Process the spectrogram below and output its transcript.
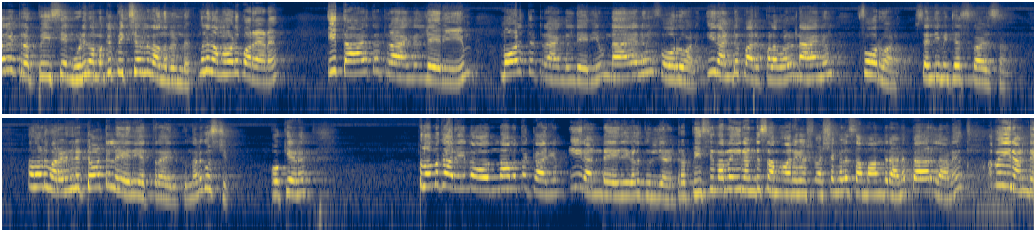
ഒരു ട്രപ്പീസിയം കൂടി നമുക്ക് പിക്ചറിൽ തന്നിട്ടുണ്ട്. എന്നിട്ട് നമ്മളോട് പറയാണ് ഈ താഴത്തെ ട്രയാങ്കിളിന്റെ ഏരിയയും മുകളത്തെ ട്രയാങ്കിളിന്റെ ഏരിയയും നയനും ഫോറും ആണ്. ഈ രണ്ട് പരപ്പളവുകൾ നയനും ഫോറും ആണ്. സെന്റിമീറ്റർ സ്ക്വയർസ് ആണ്. നമ്മളോട് പറയുന്നത് ഇതിന്റെ ടോട്ടൽ ഏരിയ എത്ര ആയിരിക്കും എന്നാണ് ക്വസ്റ്റ്യൻ ഓക്കെയാണ് ഇപ്പോൾ നമുക്കറിയുന്ന ഒന്നാമത്തെ കാര്യം ഈ രണ്ട് ഏരിയകൾ തുല്യമാണ്. ട്രപ്പീസി എന്ന് പറഞ്ഞാൽ ഈ രണ്ട് വശങ്ങൾ സമാന്തരമാണ് പാരലാണ് അപ്പോൾ ഈ രണ്ട്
